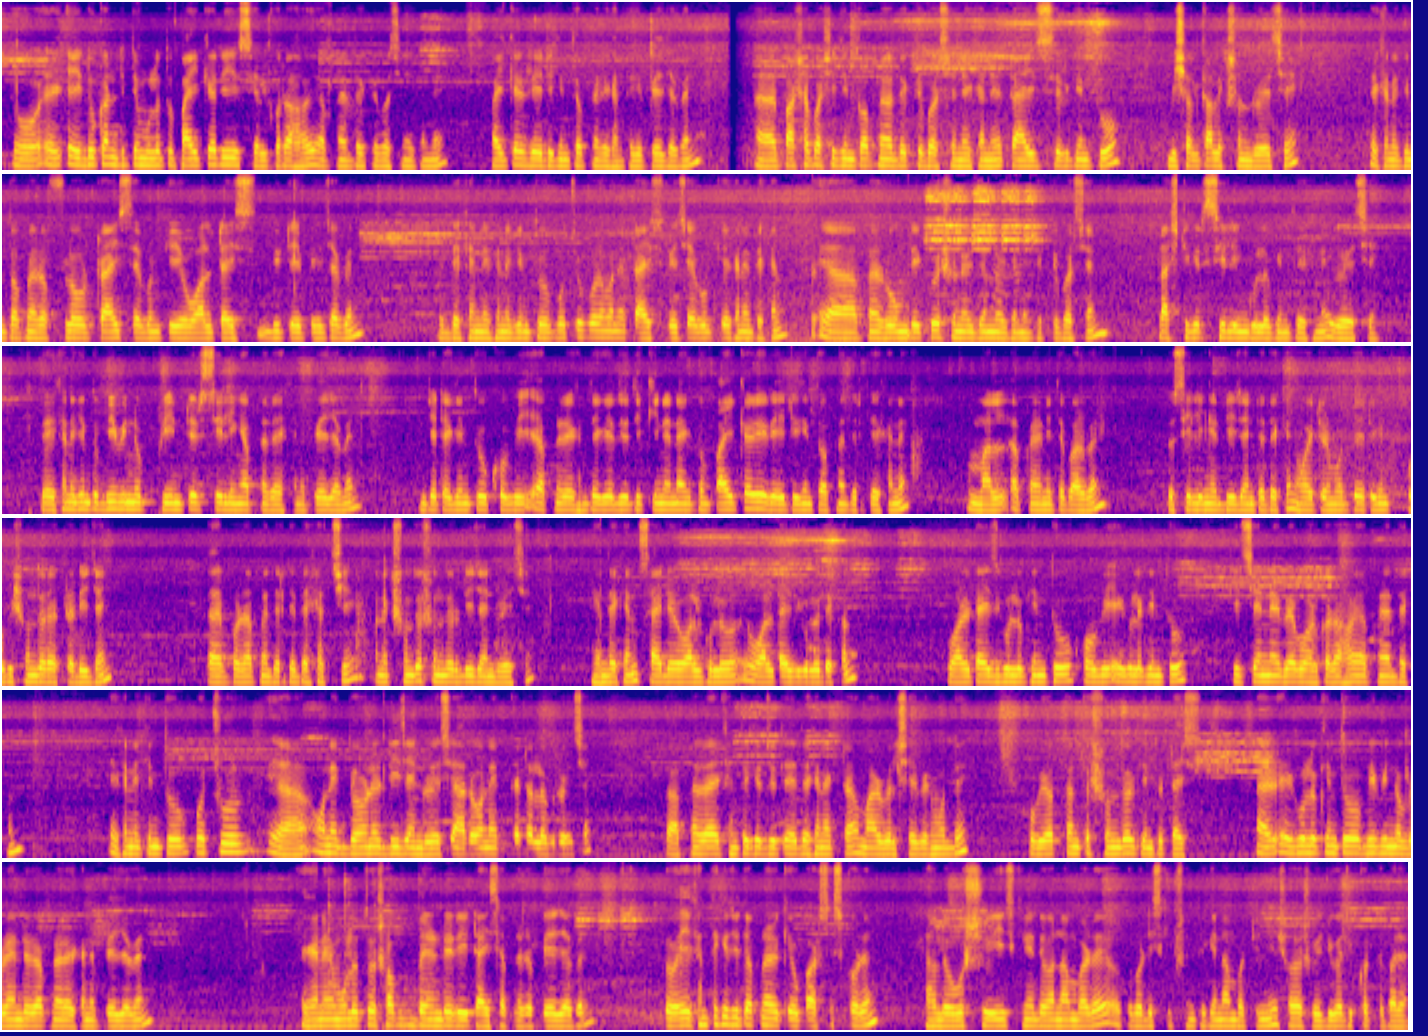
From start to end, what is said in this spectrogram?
তো এই- এই দোকানটিতে মূলত পাইকারি সেল করা হয়, আপনারা দেখতে পাচ্ছেন এখানে। পাইকারি রেটে কিন্তু আপনারা এখান থেকে পেয়ে যাবেন। আর পাশাপাশি কিন্তু আপনারা দেখতে পাচ্ছেন এখানে টাইলসের কিন্তু বিশাল কালেকশন রয়েছে। এখানে কিন্তু আপনারা ফ্লোর টাইলস এবং কি ওয়াল টাইস দুইটাই পেয়ে যাবেন। দেখেন, এখানে কিন্তু প্রচুর পরিমাণে টাইলস রয়েছে এবং কি এখানে দেখেন আপনার রুম ডেকোরেশনের জন্য এখানে দেখতে পাচ্ছেন। প্লাস্টিকের সিলিংগুলো কিন্তু এখানে রয়েছে। তো এখানে কিন্তু বিভিন্ন প্রিন্টের সিলিং আপনারা এখানে পেয়ে যাবেন। যেটা কিন্তু খুবই, আপনারা এখান থেকে যদি কিনেন একদম পাইকারি রেটে কিন্তু আপনাদেরকে এখানে মাল আপনারা নিতে পারবেন। তো সিলিংয়ের ডিজাইনটা দেখেন হোয়াইটের মধ্যে, এটা কিন্তু খুবই সুন্দর একটা ডিজাইন তারপর আপনাদেরকে দেখাচ্ছি, অনেক সুন্দর সুন্দর ডিজাইন রয়েছে। এখানে দেখেন সাইডের ওয়ালগুলো ওয়াল টাইলসগুলো দেখুন। ওয়াল টাইলসগুলো কিন্তু খুবই, এগুলো কিন্তু কিচেনে ব্যবহার করা হয়, আপনারা দেখুন। এখানে কিন্তু প্রচুর অনেক ধরনের ডিজাইন রয়েছে আরও অনেক ক্যাটালগ রয়েছে। তো আপনারা এখান থেকে যদি দেখেন একটা মার্বেল শেপের মধ্যে, খুবই অত্যন্ত সুন্দর কিন্তু টাইস আর এগুলো কিন্তু বিভিন্ন ব্র্যান্ডের আপনারা এখানে পেয়ে যাবেন। এখানে মূলত সব ব্র্যান্ডেরই টাইস আপনারা পেয়ে যাবেন। তো এখান থেকে যদি আপনারা কেউ পারচেস করেন, তাহলে অবশ্যই স্ক্রিনে দেওয়া নাম্বারে অথবা ডিসক্রিপশন থেকে নাম্বারটি নিয়ে সরাসরি যোগাযোগ করতে পারেন।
